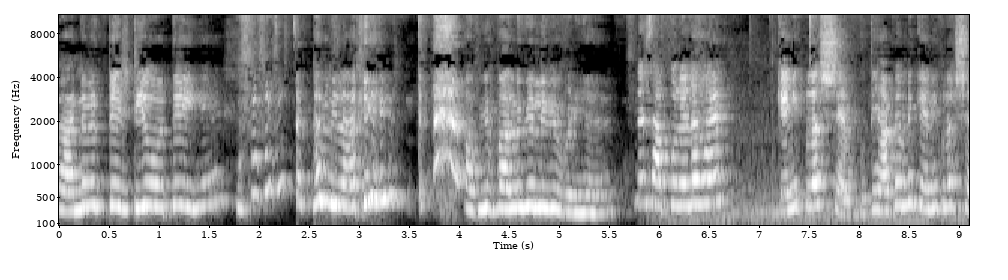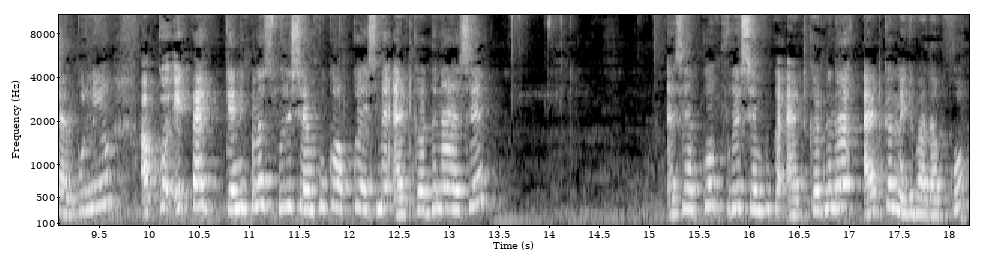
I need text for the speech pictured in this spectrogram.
खाने में टेस्टी होते ही है। चक्कर मिला के। आपके बालों के लिए भी बढ़िया है। फ्रेंड्स, आपको लेना है कैनी प्लस शैम्पू तो यहाँ पे हमने कैनी प्लस शैम्पू ली हूँ। आपको एक पैक कैनी प्लस पूरे शैम्पू को आपको इसमें ऐड कर देना है ऐसे। ऐसे आपको पूरे शैम्पू का ऐड कर देना है। ऐड करने के बाद आपको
